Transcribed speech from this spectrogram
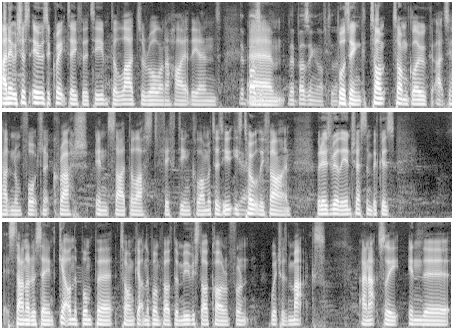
and it was just it was a great day for the team. The lads are all on a high at the end, They're buzzing. Um, They're buzzing after that. buzzing. Tom Tom Gloag actually had an unfortunate crash inside the last 15 kilometres. He, he's Yeah. totally fine, but it was really interesting because Stannard was saying, "Get on the bumper, Tom. Get on the bumper of the movie star car in front, which was Max." And actually, in the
